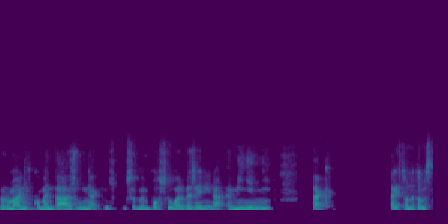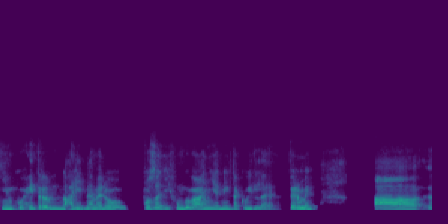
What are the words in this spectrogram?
normálních komentářů, nějakým způsobem posouvat veřejný mínění, tak tady v tomto snímku Hater nahlídneme do pozadí fungování jedné takovéhle firmy a e,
